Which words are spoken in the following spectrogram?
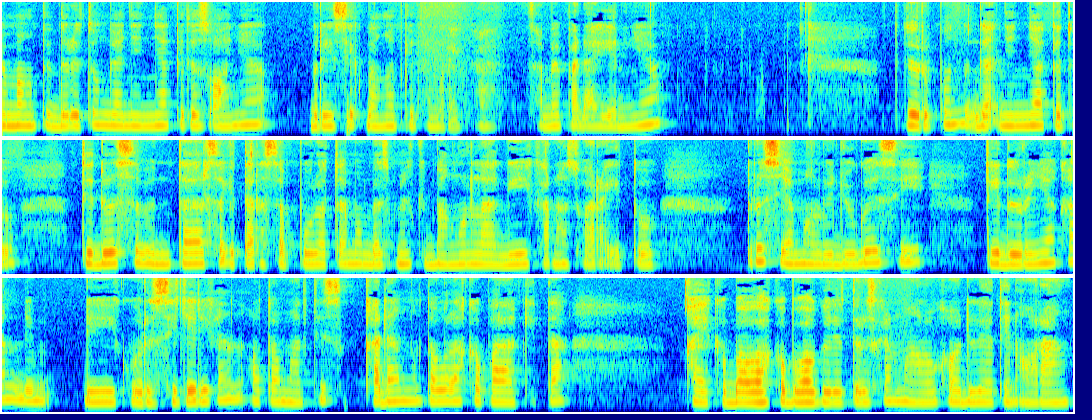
memang tidur itu nggak nyenyak gitu soalnya berisik banget gitu mereka sampai pada akhirnya tidur pun nggak nyenyak gitu. Tidur sebentar sekitar 10 atau 15 menit kebangun lagi karena suara itu. Terus ya malu juga sih tidurnya kan di di kursi jadi kan otomatis kadang tau lah kepala kita kayak ke bawah ke bawah gitu terus kan malu kalau diliatin orang.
